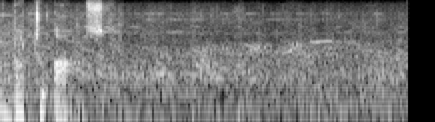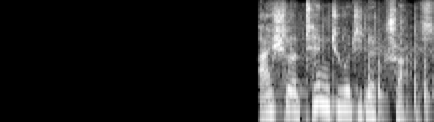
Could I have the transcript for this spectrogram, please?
Have but to ask. I shall attend to it in a trice.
